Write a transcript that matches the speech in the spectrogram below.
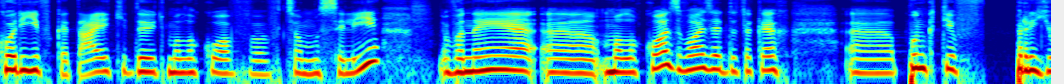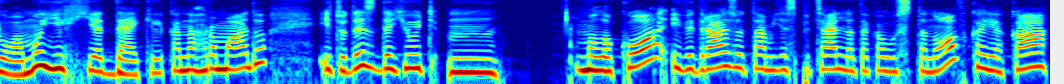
корівки, та, які дають молоко в, в цьому селі, вони е, молоко звозять до таких е, пунктів прийому. Їх є декілька на громаду, і туди здають. М- Молоко, і відразу там є спеціальна така установка, яка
